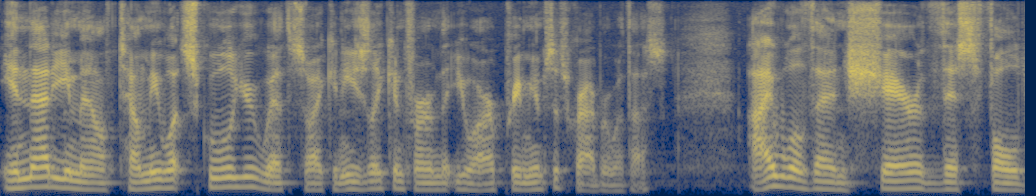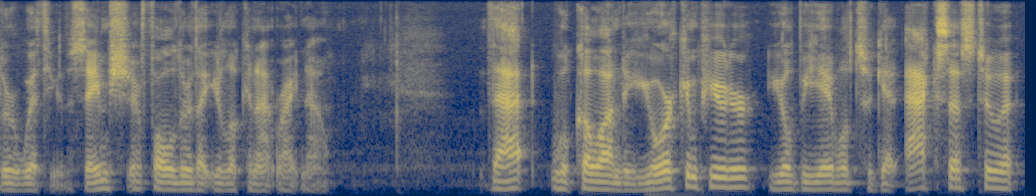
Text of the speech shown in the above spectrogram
In that email, tell me what school you're with so I can easily confirm that you are a premium subscriber with us. I will then share this folder with you, the same folder that you're looking at right now. That will go onto your computer. You'll be able to get access to it.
